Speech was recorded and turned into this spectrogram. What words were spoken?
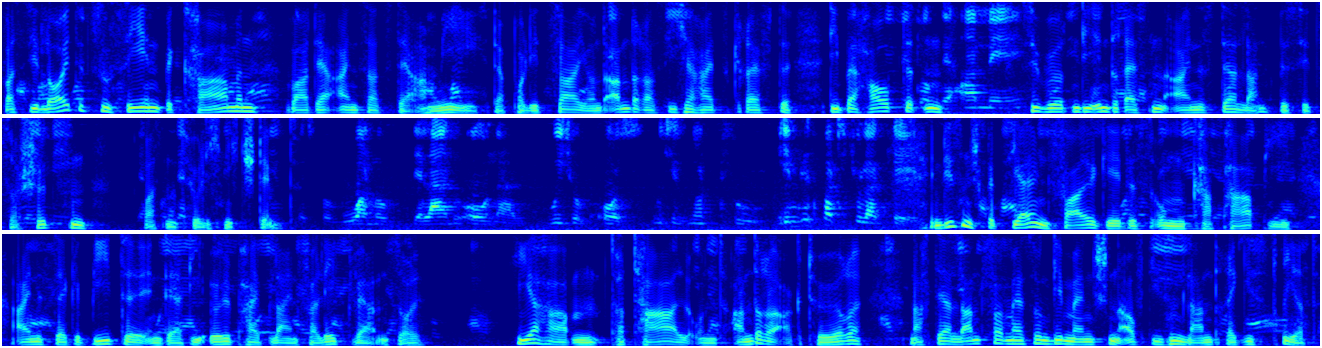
Was die Leute zu sehen bekamen, war der Einsatz der Armee, der Polizei und anderer Sicherheitskräfte, die behaupteten, sie würden die Interessen eines der Landbesitzer schützen, was natürlich nicht stimmt. In diesem speziellen Fall geht es um Kapapi, eines der Gebiete, in der die Ölpipeline verlegt werden soll. Hier haben Total und andere Akteure nach der Landvermessung die Menschen auf diesem Land registriert.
